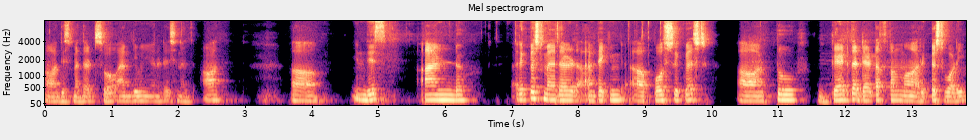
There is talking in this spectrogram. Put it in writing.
uh, this method. So I'm giving annotation as auth uh, in this. And request method I'm taking a post request uh, to get the data from uh, request body.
